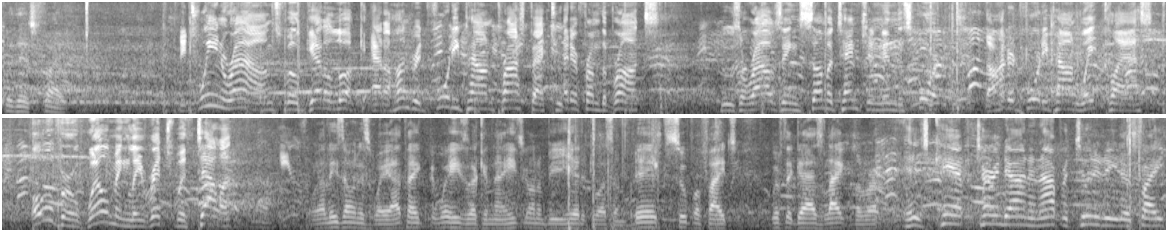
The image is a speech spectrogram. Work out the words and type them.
for this fight. between rounds, we'll get a look at a 140-pound prospect who from the Bronx, who's arousing some attention in the sport. The 140-pound weight class, overwhelmingly rich with talent. Well, he's on his way. I think the way he's looking now, he's going to be headed towards some big super fights with the guys like Barrera. His camp turned down an opportunity to fight.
